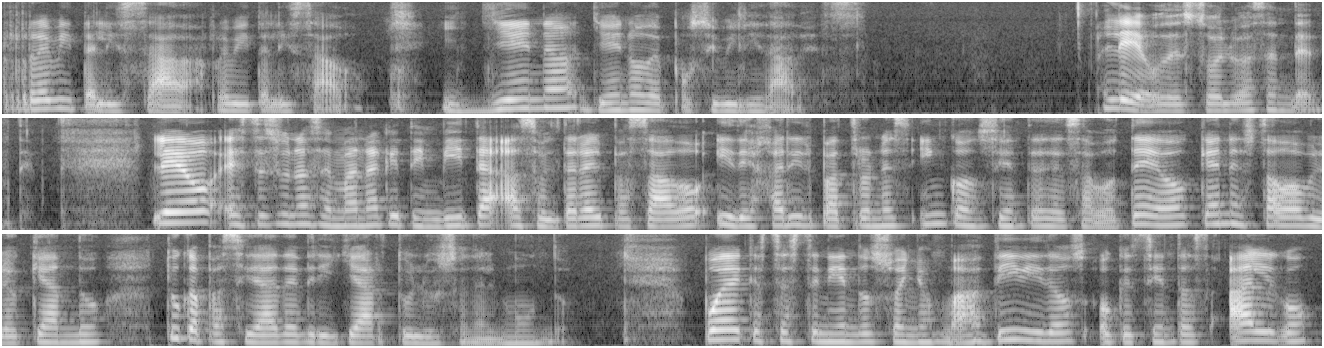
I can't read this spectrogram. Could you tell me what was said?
revitalizada, revitalizado y llena, lleno de posibilidades. Leo de Solo Ascendente. Leo, esta es una semana que te invita a soltar el pasado y dejar ir patrones inconscientes de saboteo que han estado bloqueando tu capacidad de brillar tu luz en el mundo. Puede que estés teniendo sueños más vívidos o que sientas algo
